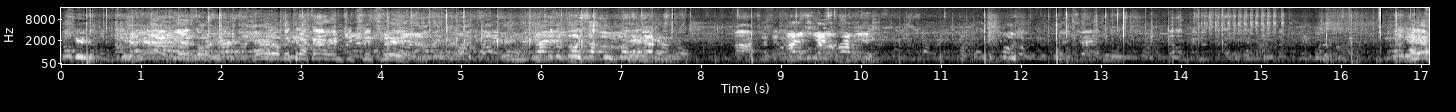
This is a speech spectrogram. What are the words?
Ja pierdolę. Jaro, wykrakałem ci 3-3. Gramy do końca, kurwa! Jaro. Maryś jest, Maryś! Nie.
